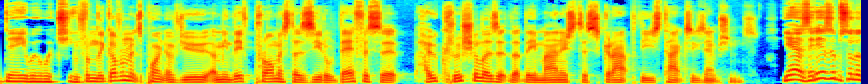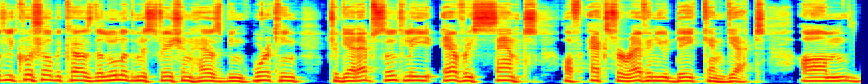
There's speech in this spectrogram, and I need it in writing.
they will achieve. From the government's point of view, I mean, they've promised a zero deficit. How crucial is it that they managed to scrap these tax exemptions? Yes, it is absolutely crucial because the Lula administration has been working to get absolutely every cent of extra revenue they can get. Um,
